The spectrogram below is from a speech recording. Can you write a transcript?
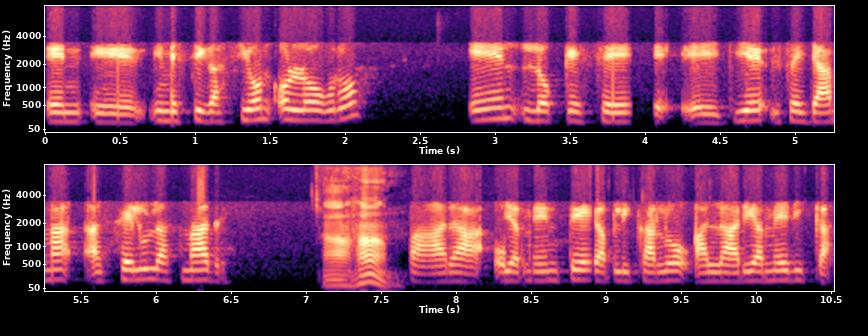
en eh, investigación o logros en lo que se, eh, lle- se llama ah, células madre Ajá. para obviamente aplicarlo al área médica.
